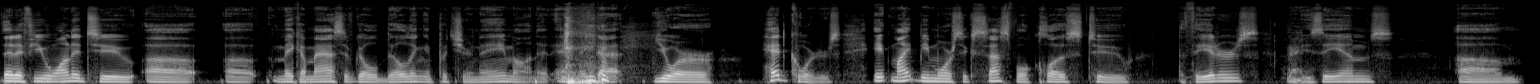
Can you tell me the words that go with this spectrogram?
that if you wanted to uh, uh, make a massive gold building and put your name on it and make that your headquarters, it might be more successful close to the theaters, the Right. museums, um,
